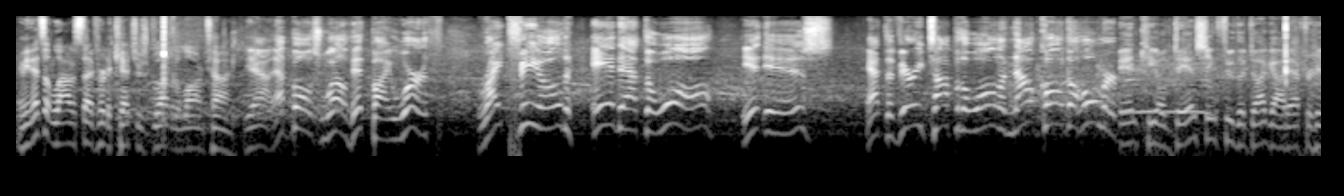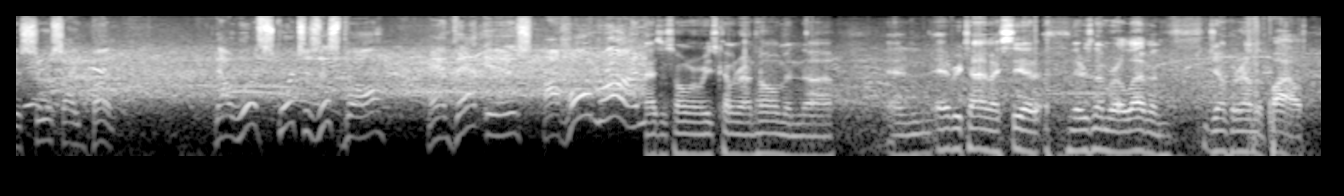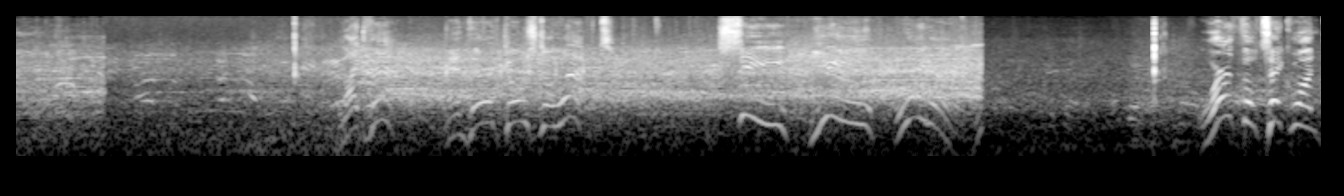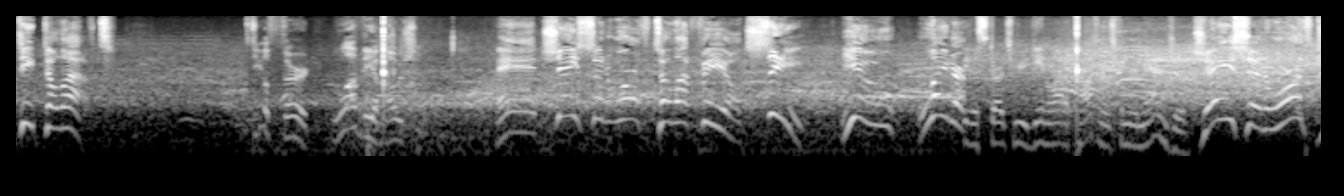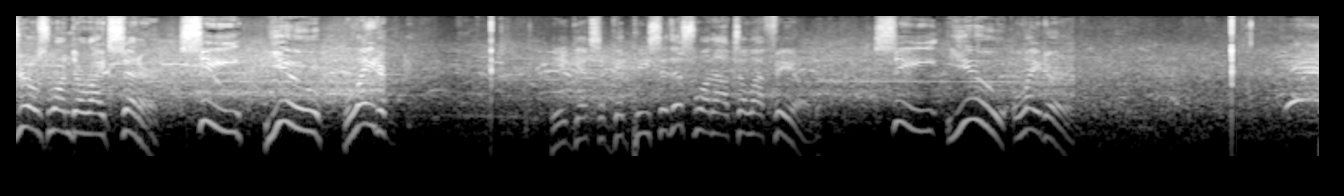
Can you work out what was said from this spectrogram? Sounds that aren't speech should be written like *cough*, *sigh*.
I mean, that's the loudest I've heard a catcher's glove in a long time. Yeah, that ball's well hit by Werth. Right field and at the wall. It is at the very top of the wall and now called a homer. Van Keel dancing through the dugout after his suicide bunt. Now Werth scorches this ball, and that is a home run. As his homer, he's coming around home, and uh, and every time I see it, *laughs* there's number 11 jumping around the pile. Like that, and there to left. See you later. Werth will take one deep to left. Steal third. Love the emotion. And Jayson Werth to left field. See you later. This starts where you gain a lot of confidence from your manager. Jayson Werth drills one to right center. See you later. He gets a good piece of this one out to left field. See you later.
